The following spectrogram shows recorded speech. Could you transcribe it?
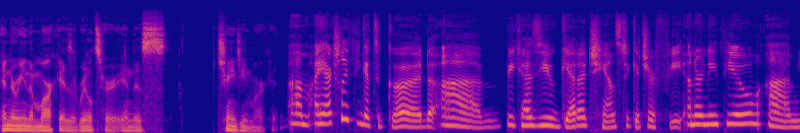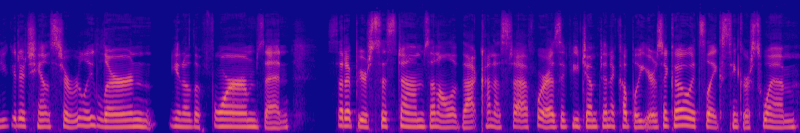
entering the market as a realtor in this changing market? Um, I actually think it's good um, because you get a chance to get your feet underneath you. Um, you get a chance to really learn, you know, the forms and set up your systems and all of that kind of stuff. Whereas if you jumped in a couple years ago, it's like sink or swim.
